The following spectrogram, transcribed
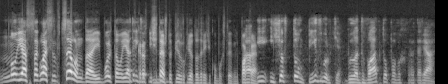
Ну, я согласен в целом, да, и более того, я Смотрите, как раз не считаю, что Питтсбург идет на третий кубок Стэнли. Пока. А, и еще в том Питтсбурге было два топовых вратаря.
